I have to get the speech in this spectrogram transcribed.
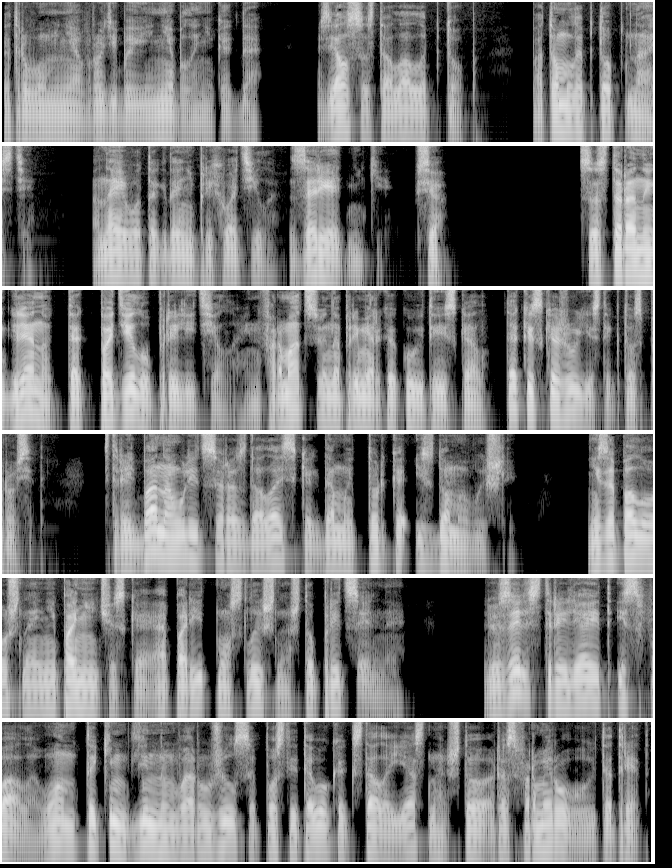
которого у меня вроде бы и не было никогда. Взял со стола лэптоп. Потом лэптоп Насти. Она его тогда не прихватила. Зарядники. Все. Со стороны глянуть, так по делу прилетел. Информацию, например, какую-то искал. Так и скажу, если кто спросит. Стрельба на улице раздалась, когда мы только из дома вышли. Не заполошная, не паническая, а по ритму слышно, что прицельная. Люзель стреляет из фала. Он таким длинным вооружился после того, как стало ясно, что расформировывают отряд.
